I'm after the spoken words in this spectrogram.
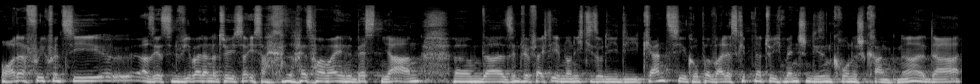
Order Frequency, äh, also jetzt sind wir beide natürlich, ich sage sag mal in den besten Jahren, ähm, da sind wir vielleicht eben noch nicht die, so die, die Kernzielgruppe, weil es gibt natürlich Menschen, die sind chronisch krank. Ne? Da,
